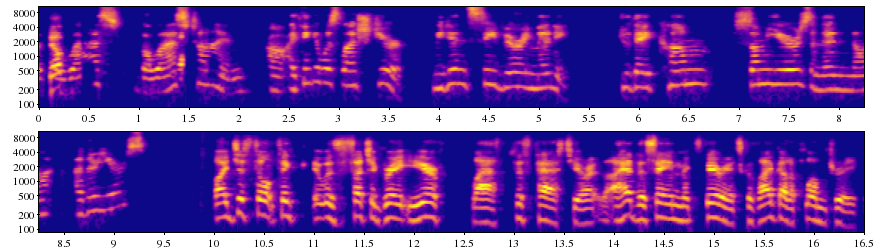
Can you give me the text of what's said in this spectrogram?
but Yep. the last the last time uh, I think it was last year we didn't see very many. Do they come some years and then not other years? I just don't think it was such a great year last this past year. I had the same experience because I've got a plum tree.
